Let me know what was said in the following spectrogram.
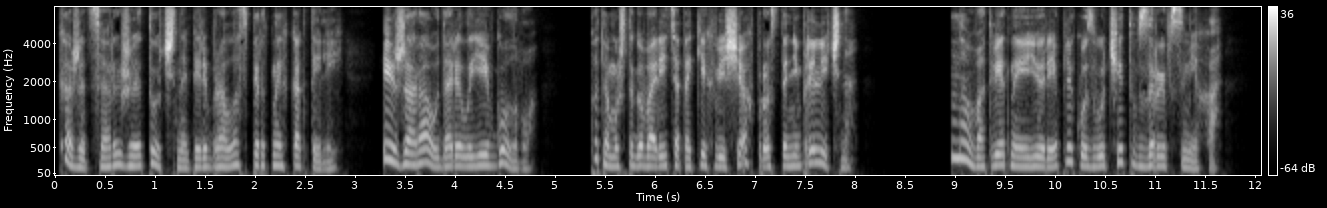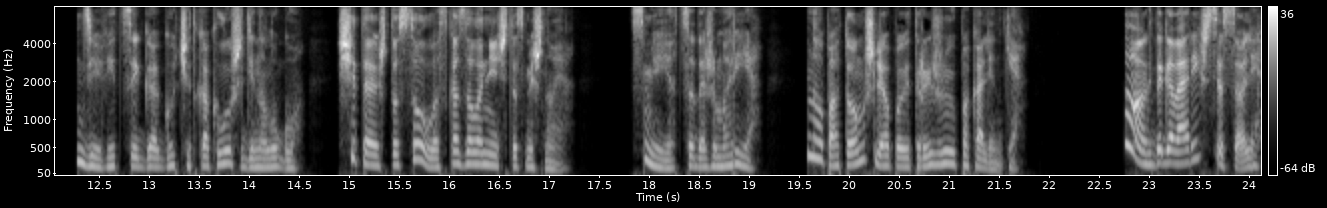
Кажется, рыжая точно перебрала спиртных коктейлей, и жара ударила ей в голову, потому что говорить о таких вещах просто неприлично. Но в ответ на ее реплику звучит взрыв смеха. Девицы гогочет, как лошади на лугу, считая, что Солла сказала нечто смешное. Смеется даже Мария но потом шлепает рыжую по коленке. «Ох, договоришься, Соли.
